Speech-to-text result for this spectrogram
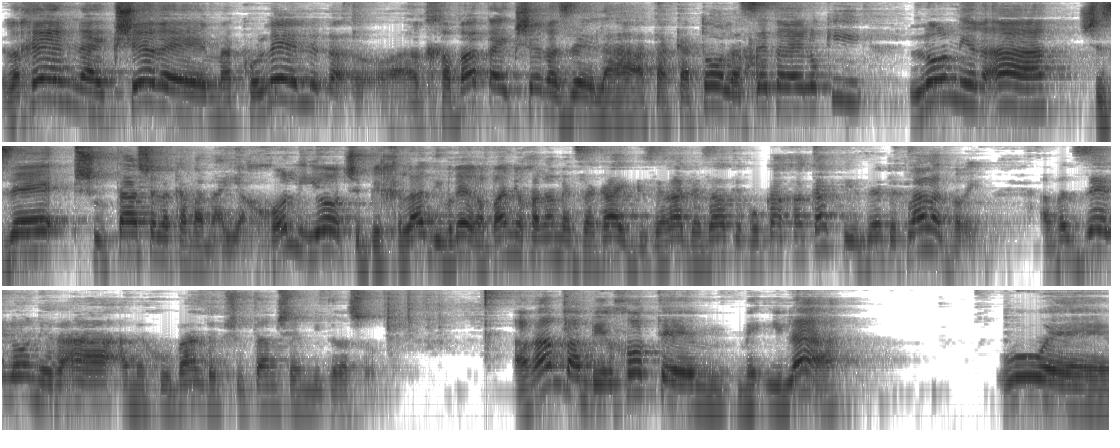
ולכן ההקשר אה, הכולל, או הרחבת ההקשר הזה להעתקתו לסדר האלוקי, לא נראה שזה פשוטה של הכוונה. יכול להיות שבכלל דברי רבן יוחנן בן זכאי, גזרה גזרתי חוקה חקקתי, זה בכלל הדברים. אבל זה לא נראה המכוון בפשוטם של מדרשות. הרמב"ם בהלכות אה, מעילה, הוא אה,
